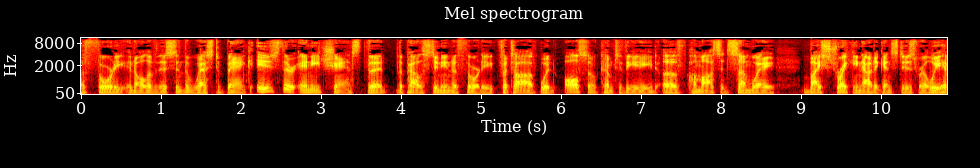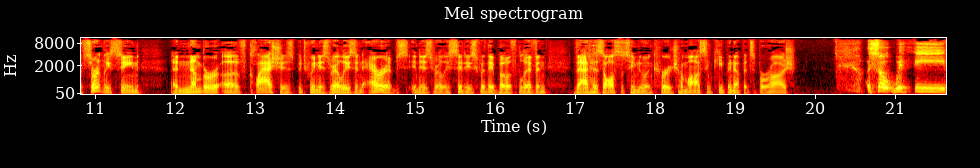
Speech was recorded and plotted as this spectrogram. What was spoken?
Authority in all of this in the West Bank? Is there any chance that the Palestinian Authority, Fatah, would also come to the aid of Hamas in some way by striking out against Israel? We have certainly seen a number of clashes between Israelis and Arabs in Israeli cities where they both live, and that has also seemed to encourage Hamas in keeping up its barrage. So, with the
